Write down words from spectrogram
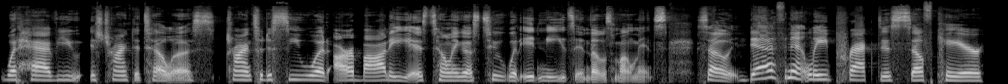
what have you, is trying to tell us, trying to just see what our body is telling us to what it needs in those moments. So definitely practice self care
